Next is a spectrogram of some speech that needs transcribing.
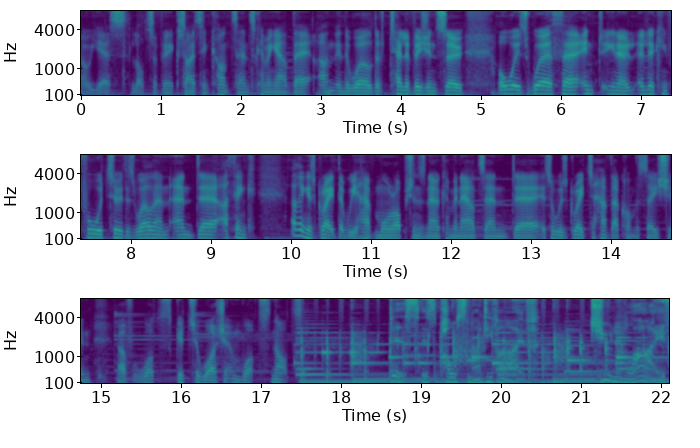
Oh yes, lots of exciting content coming out there in the world of television. So always worth uh, in, you know uh, looking forward to it as well. And and uh, I think I think it's great that we have more options now coming out, and uh, it's always great to have that conversation of what's good to watch and what's not. This is Pulse 95. Tune in live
